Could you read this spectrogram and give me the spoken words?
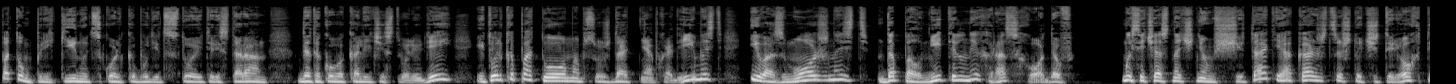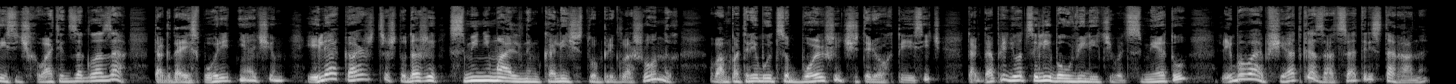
потом прикинуть, сколько будет стоить ресторан для такого количества людей, и только потом обсуждать необходимость и возможность дополнительных расходов. Мы сейчас начнем считать, и окажется, что четырех тысяч хватит за глаза, тогда и спорить не о чем. Или окажется, что даже с минимальным количеством приглашенных вам потребуется больше четырех тысяч, тогда придется либо увеличивать смету, либо вообще отказаться от ресторана.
